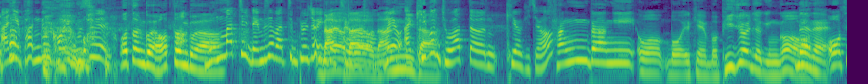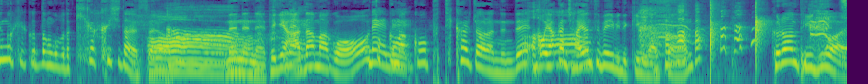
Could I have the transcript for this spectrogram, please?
아니 방금 거의 무슨 어떤 거야, 어떤 거야. 못 맡을 냄새 맡은 표정인 나요, 것처럼 나요, 왜요? 아. 기분 좋았던 기억이죠? 상당히 어 뭐 이렇게 뭐 비주얼적인 거, 네네. 어 생각했던 것보다 키가 크시다였어요. 아. 네네네, 되게 네. 아담하고 네, 조그맣고 petit할 줄 알았는데, 어 약간 giant baby 느낌이 났던 그런 비주얼.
